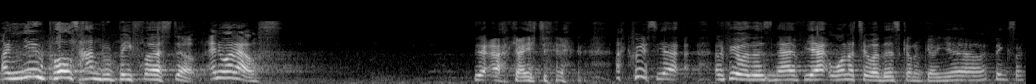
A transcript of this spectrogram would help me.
I knew Paul's hand would be first up. Anyone else? Yeah, okay. Chris, yeah. And a few others, Nev, yeah. One or two others kind of going, yeah, I think so.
